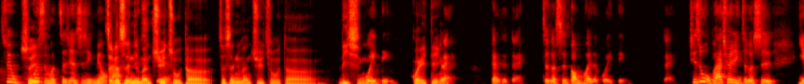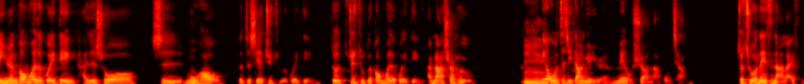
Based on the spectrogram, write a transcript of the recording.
所以，为什么这件事情没有？这个是你们剧组的，这是你们剧组的例行规定。规定，对，对对对，这个是工会的规定。对，其实我不太确定这个是演员工会的规定，还是说是幕后的这些剧组的规定，就剧组的工会的规定。I'm not sure who。嗯，因为我自己当演员没有需要拿过枪，就除了那次拿来福，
